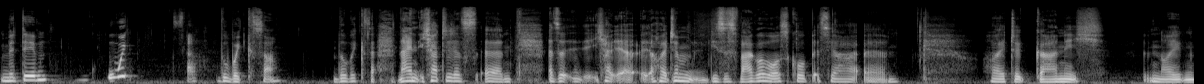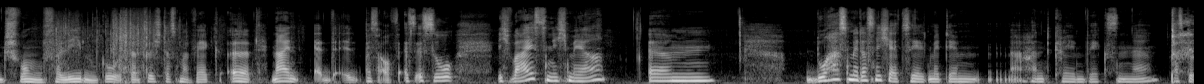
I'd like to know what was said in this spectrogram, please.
mit dem Wixer. The Wixer. The Wixer. Nein, ich hatte das, ähm, also ich äh, heute, dieses Vago-Horoskop ist ja äh, heute gar nicht neuen Schwung verlieben. Gut, dann tue ich das mal weg. Äh, nein, äh, äh, pass auf, es ist so, ich weiß nicht mehr, ähm, du hast mir das nicht erzählt mit dem Handcreme-Wichsen, ne? Hast du?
